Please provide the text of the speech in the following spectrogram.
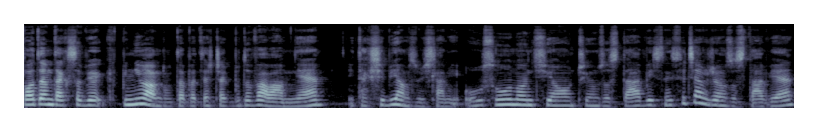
Potem tak sobie kminiłam tą tapetę jeszcze jak budowałam, nie? I tak się biłam z myślami, usunąć ją, czy ją zostawić. No i stwierdziłam, że ją zostawię,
